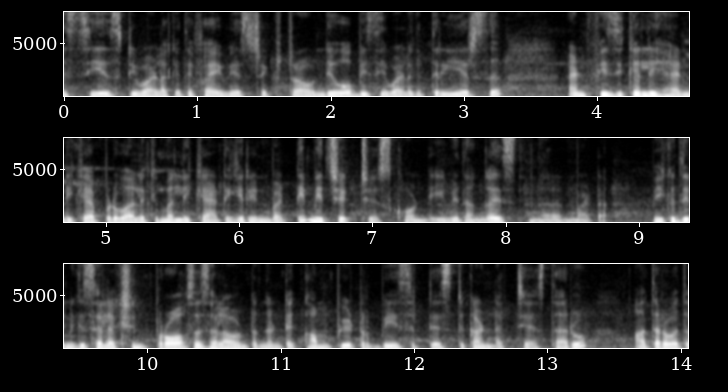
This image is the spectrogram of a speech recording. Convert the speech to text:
ఎస్సీ ఎస్టీ వాళ్ళకైతే ఫైవ్ ఇయర్స్ ఎక్స్ట్రా ఉంది. ఓబీసీ వాళ్ళకి three years and physically handicapped వాళ్ళకి మళ్ళీ కేటగిరీని బట్టి మీరు చెక్ చేసుకోండి. ఈ విధంగా ఇస్తున్నారనమాట మీకు దీనికి సెలక్షన్ ప్రాసెస్ ఎలా ఉంటుందంటే కంప్యూటర్ బేస్డ్ టెస్ట్ కండక్ట్ చేస్తారు. ఆ తర్వాత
